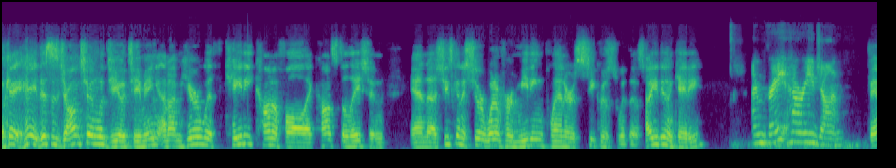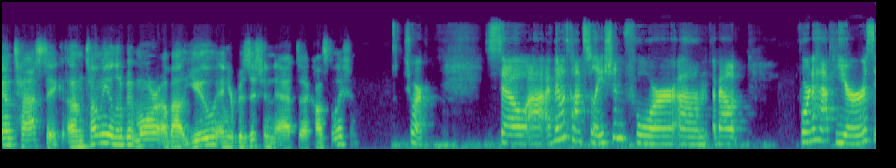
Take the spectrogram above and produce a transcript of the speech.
Okay, hey, this is John Chen with GeoTeaming, and I'm here with Katie Konefal at Constellation, and uh, she's going to share one of her meeting planner's secrets with us. How are you doing, Katie? I'm great. How are you, John? Fantastic. Um, tell me a little bit more about you and your position at uh, Constellation. Sure. So uh, I've been with Constellation for um, about four and a half years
